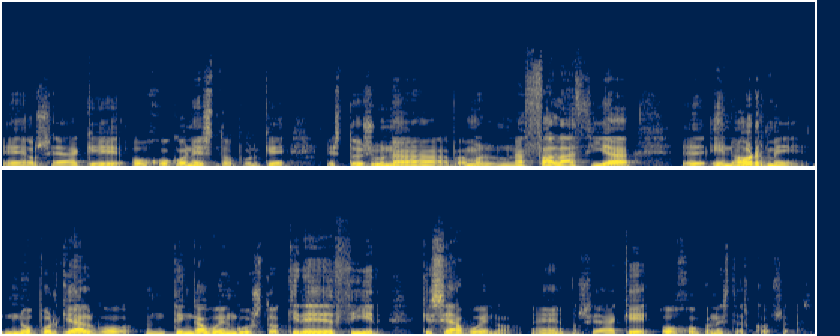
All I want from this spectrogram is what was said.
¿Eh? O sea que ojo con esto, porque esto es una, vamos, una falacia eh, enorme. No porque algo tenga buen gusto quiere decir que sea bueno. O sea que ojo con estas cosas.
